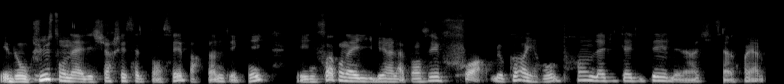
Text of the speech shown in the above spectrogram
Et donc, mmh. juste, on est allé chercher cette pensée par plein de techniques. Et une fois qu'on a libéré la pensée, le corps, il reprend de la vitalité et de l'énergie. C'est incroyable.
